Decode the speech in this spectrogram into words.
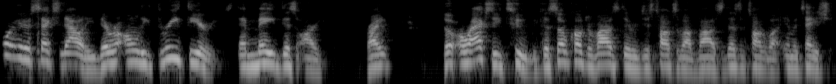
for intersectionality. There were only three theories that made this argument, right? Or actually two, because subcultural violence theory just talks about violence; it doesn't talk about imitation.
